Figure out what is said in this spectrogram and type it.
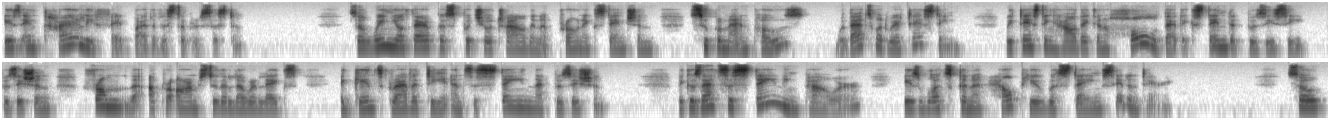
is entirely fed by the vestibular system. So, when your therapist puts your child in a prone extension Superman pose, well, that's what we're testing. We're testing how they can hold that extended position from the upper arms to the lower legs against gravity and sustain that position. Because that sustaining power is what's going to help you with staying sedentary. So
